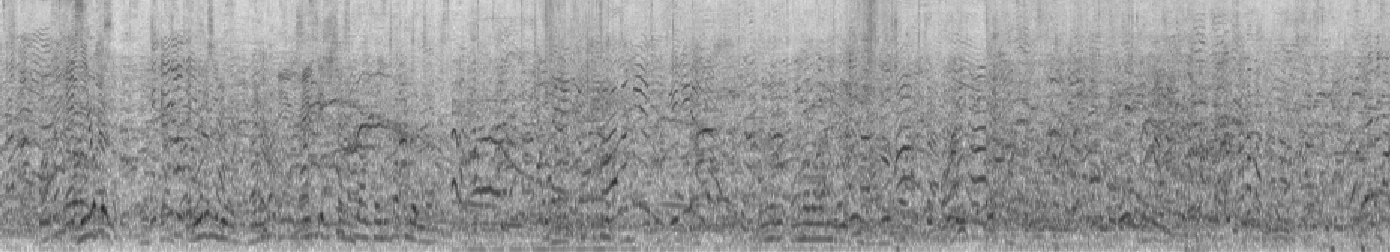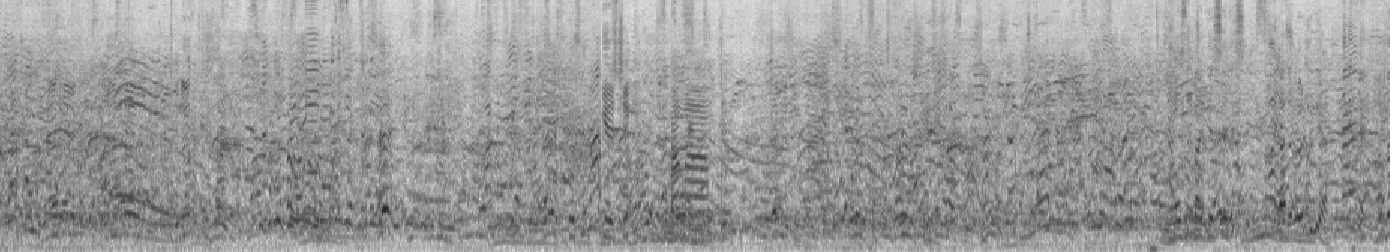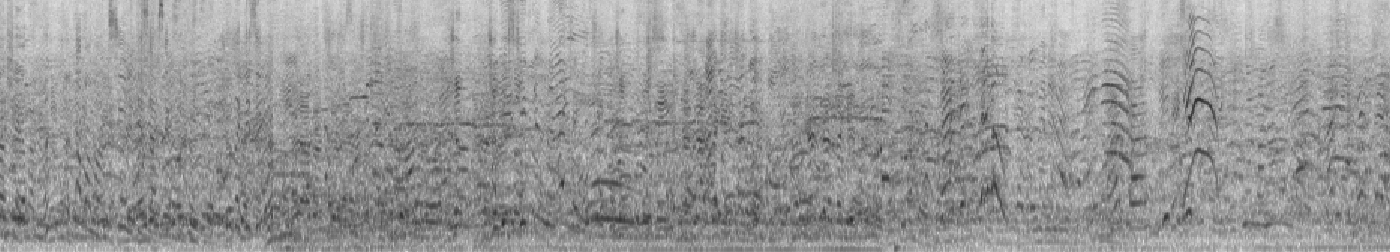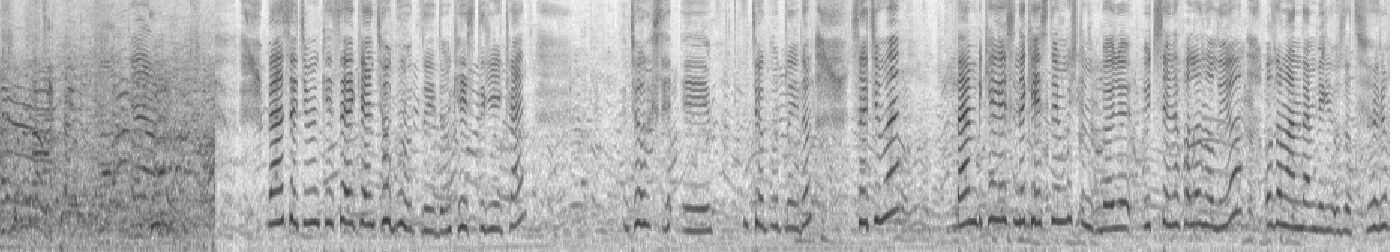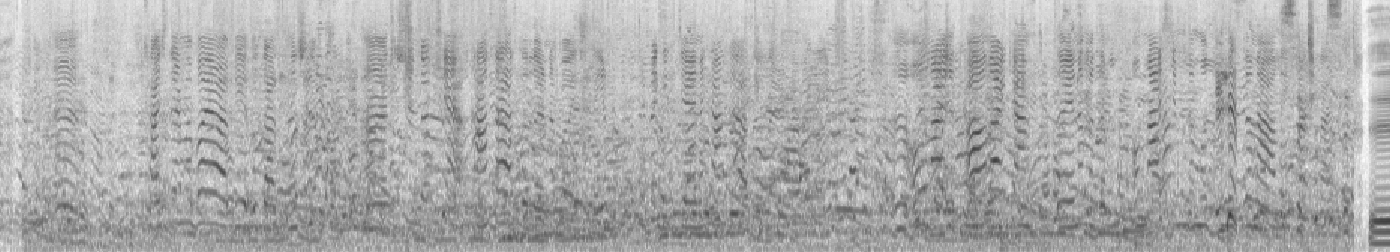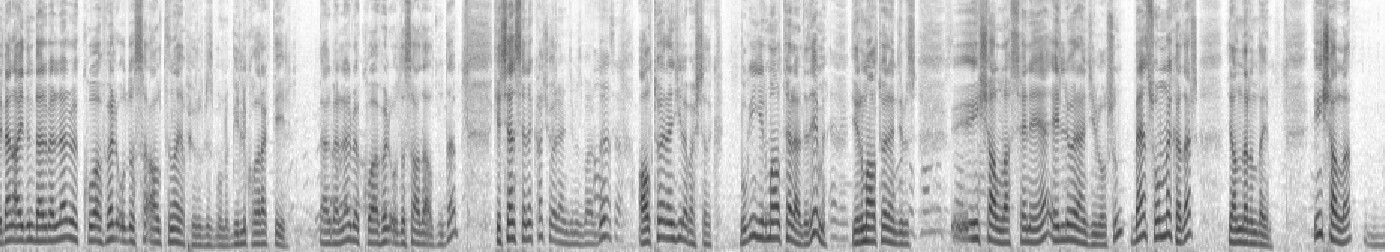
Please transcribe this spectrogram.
Kesiyor musun? Doğru biliyorum. Ben kaldırmak bile ya. Bunları numaralandırıyorsun. Gerisi. Tamam. Buradan keseriz. Yani örgül ya. Buradan şey yaptım ben. Tamam abi şöyle kesersek. Şurada keselim. Çektin mi? Bence güzel oldu. Ben saçımı keserken çok mutluydum kestirirken. Çok e, çok mutluydum. Saçımı ben bir keresinde kestirmiştim. Böyle 3 sene falan oluyor. O zamandan beri uzatıyorum. Saçlarımı bayağı bir uzatmıştım. Ee, ben Aydın Berberler ve Kuaför Odası altına yapıyoruz biz bunu. Birlik olarak değil. Berberler ve Kuaför Odası adı altında. Geçen sene kaç öğrencimiz vardı? 6 öğrenciyle başladık. Bugün 26 herhalde değil mi? 26 öğrencimiz. Ee, İnşallah seneye 50 öğrenciyle olsun. Ben sonuna kadar yanlarındayım. İnşallah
